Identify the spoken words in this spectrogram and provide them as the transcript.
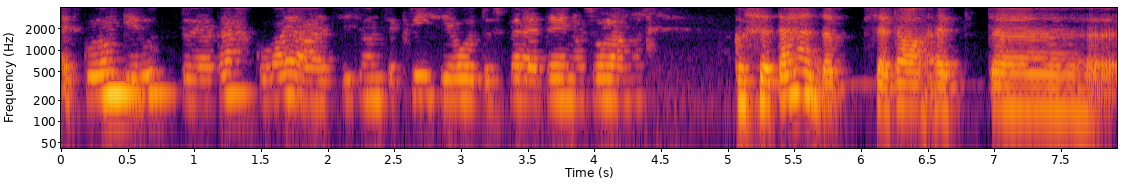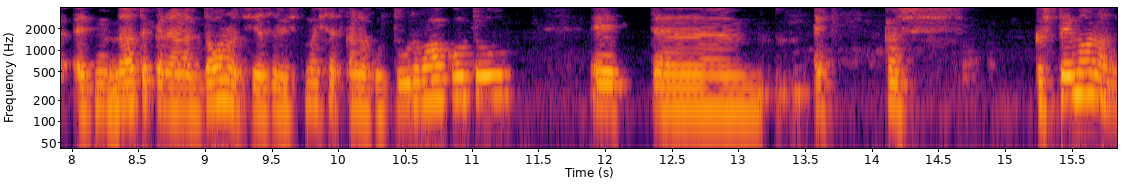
et kui ongi ruttu ja kähku vaja, et siis on see kriisihooldus pereteenus olemas kas see tähendab seda, et, äh, et me natukene oleme toonud siia sellist mõistet ka nagu turvakodu, et, et kas kas temal on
